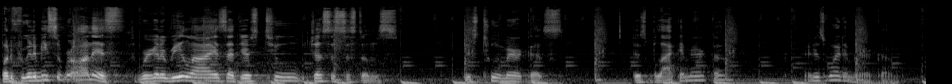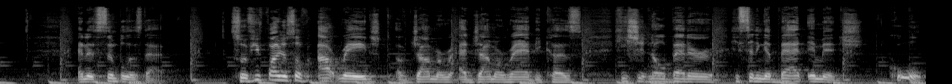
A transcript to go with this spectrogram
But if we're gonna be super honest, we're gonna realize that there's two justice systems. There's two Americas. There's black America it is white America. And it's simple as that. So if you find yourself outraged of Ja Mor- at Ja Morant because he should know better, he's sending a bad image, cool.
